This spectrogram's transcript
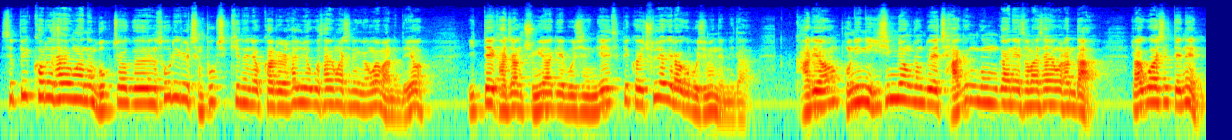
스피커를 사용하는 목적은 소리를 증폭시키는 역할을 하려고 사용하시는 경우가 많은데요. 이때 가장 중요하게 보시는 게 스피커의 출력이라고 보시면 됩니다. 가령 본인이 20명 정도의 작은 공간에서만 사용을 한다 라고 하실 때는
